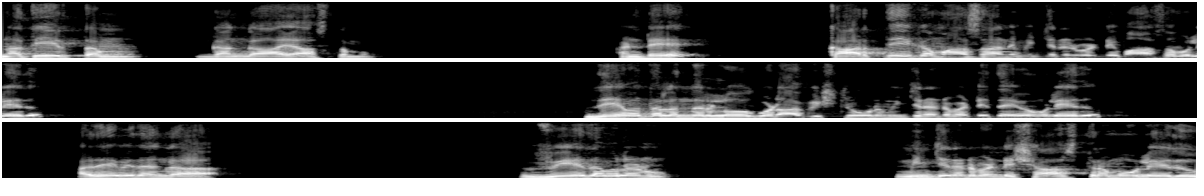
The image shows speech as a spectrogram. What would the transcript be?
నతీర్థం గంగాయాస్తమం. అంటే కార్తీక మాసాన్ని మించినటువంటి మాసము లేదు. దేవతలందరిలో కూడా విష్ణువును మించినటువంటి దైవం లేదు. అదేవిధంగా వేదములను మించినటువంటి శాస్త్రము లేదు.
